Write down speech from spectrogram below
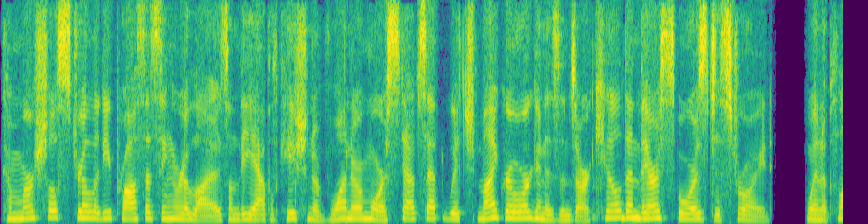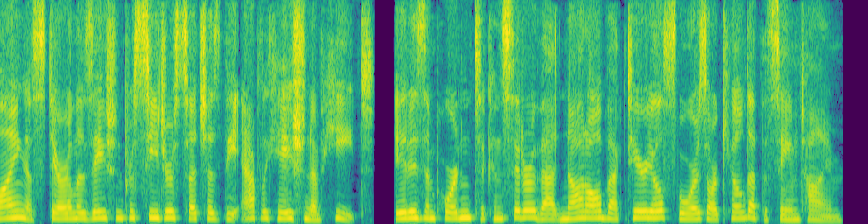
Commercial sterility processing relies on the application of one or more steps at which microorganisms are killed and their spores destroyed. When applying a sterilization procedure such as the application of heat, it is important to consider that not all bacterial spores are killed at the same time.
